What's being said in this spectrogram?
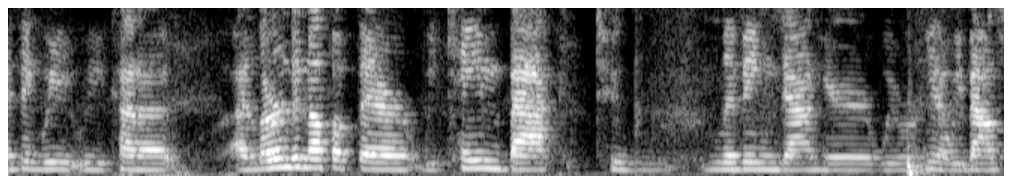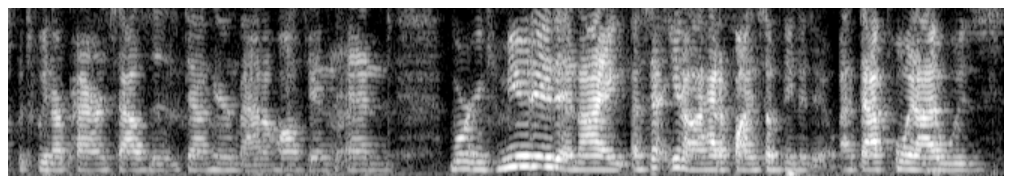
I think we, we kind of I learned enough up there. We came back to living down here. We were you know we bounced between our parents' houses down here in Manahawkin, and and Morgan commuted, and I I you know I had to find something to do. At that point, I was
